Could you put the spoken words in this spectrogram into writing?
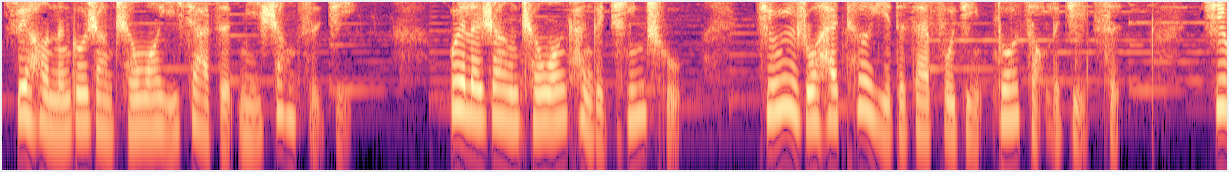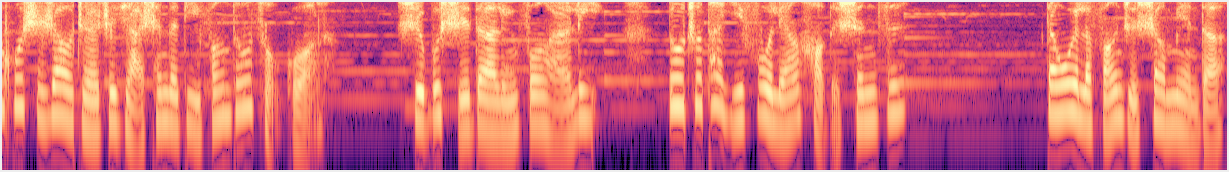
最好能够让陈王一下子迷上自己。为了让陈王看个清楚，秦玉茹还特意的在附近多走了几次，几乎是绕着这假山的地方都走过了。时不时的临风而立，露出他一副良好的身姿。但为了防止上面的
